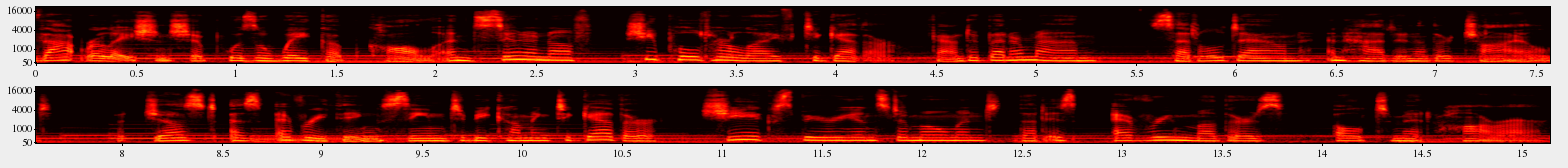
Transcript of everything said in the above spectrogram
That relationship was a wake up call, and soon enough, she pulled her life together, found a better man, settled down, and had another child. But just as everything seemed to be coming together, she experienced a moment that is every mother's ultimate horror.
